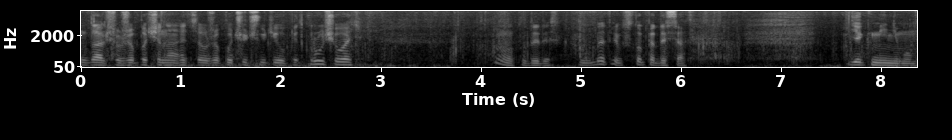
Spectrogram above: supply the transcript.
Далі вже починається вже по чуть-чуть його підкручувати. Ну, туди десь метрів 150. Як мінімум.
